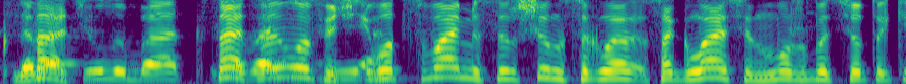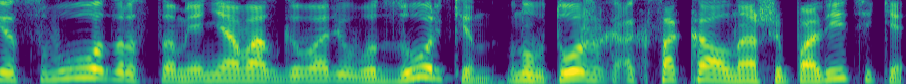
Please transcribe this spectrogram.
Кстати, давайте улыбаться. Кстати, давайте Владимир и вот с вами совершенно согла- согласен. Может быть, все-таки с возрастом, я не о вас говорю, вот Зорькин, ну, тоже аксакал нашей политики,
